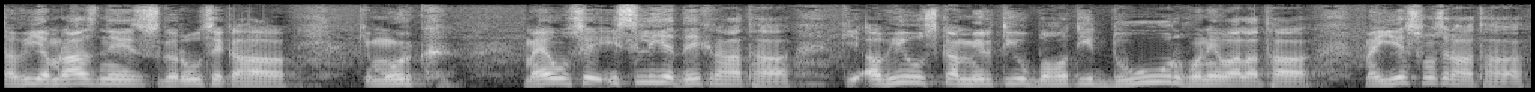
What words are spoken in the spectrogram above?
तभी यमराज ने इस गरुल से कहा कि, मूर्ख, मैं उसे इसलिए देख रहा था कि अभी उसका मृत्यु बहुत ही दूर होने वाला था। मैं ये सोच रहा था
